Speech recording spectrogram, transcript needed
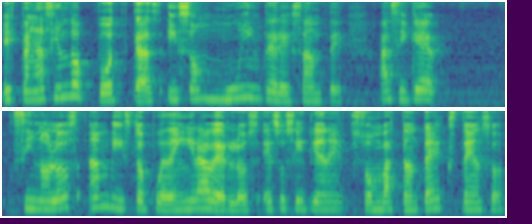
están haciendo podcast y son muy interesantes. Así que si no los han visto pueden ir a verlos. Eso sí tiene, son bastante extensos.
